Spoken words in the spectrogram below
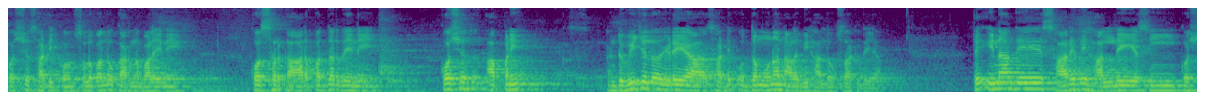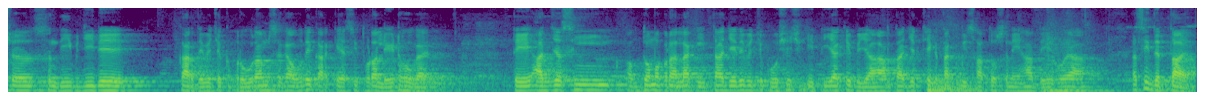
ਕੁਝ ਸਾਡੀ ਕੌਂਸਲ ਵੱਲੋਂ ਕਰਨ ਵਾਲੇ ਨੇ ਕੁਝ ਸਰਕਾਰ ਪੱਧਰ ਦੇ ਨੇ ਕੁਝ ਆਪਣੀ ਇੰਡੀਵਿਜੂਅਲ ਜਿਹੜੇ ਆ, ਸਾਡੇ ਉਦਮ ਉਹਨਾਂ ਨਾਲ ਵੀ ਹੱਲ ਹੋ ਸਕਦੇ ਆ। ਤੇ ਇਹਨਾਂ ਦੇ ਸਾਰੇ ਦੇ ਹੱਲ ਲਈ ਅਸੀਂ ਕੁਝ ਸੰਦੀਪ ਜੀ ਦੇ ਘਰ ਦੇ ਵਿੱਚ ਇੱਕ ਪ੍ਰੋਗਰਾਮ ਸੀਗਾ, ਉਹਦੇ ਕਰਕੇ ਅਸੀਂ ਥੋੜਾ ਲੇਟ ਹੋ ਗਏ। ਤੇ ਅੱਜ ਅਸੀਂ ਉਦਮ ਉਪਰਾਲਾ ਕੀਤਾ, ਜਿਹਦੇ ਵਿੱਚ ਕੋਸ਼ਿਸ਼ ਕੀਤੀ ਆ ਕਿ ਬਾਜ਼ਾਰ ਦਾ ਜਿੱਥੇ ਕੁ ਤੱਕ ਵੀ ਸਾਤੋਂ ਸੁਨੇਹਾ ਦੇ ਹੋਇਆ, ਅਸੀਂ ਦਿੱਤਾ ਆ।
